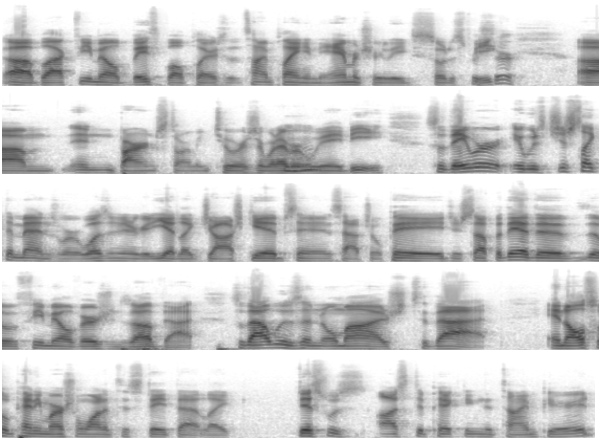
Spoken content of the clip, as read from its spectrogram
uh, black female baseball players at the time playing in the amateur leagues, so to speak. For sure. Um, in barnstorming tours or whatever Mhm. it may be. So they were. It was just like the men's where it wasn't integrated. You had like Josh Gibson, Satchel Paige, and stuff, but they had the the female versions of that. So that was an homage to that. And also, Penny Marshall wanted to state that like this was us depicting the time period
